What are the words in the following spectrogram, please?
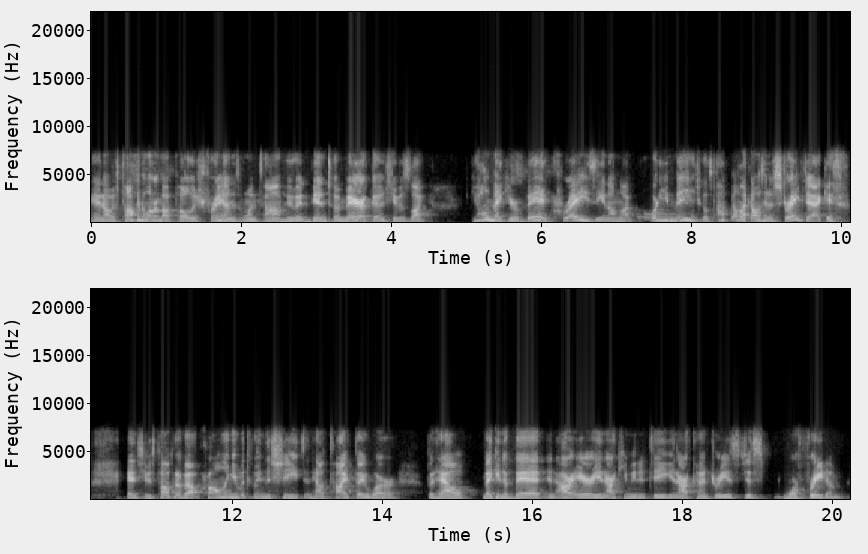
And I was talking to one of my Polish friends one time who had been to America, and she was like, y'all make your bed crazy. And I'm like, what do you mean? She goes, I felt like I was in a straitjacket. and she was talking about crawling in between the sheets and how tight they were, but how making a bed in our area, in our community, in our country is just more freedom.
